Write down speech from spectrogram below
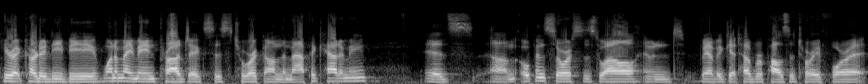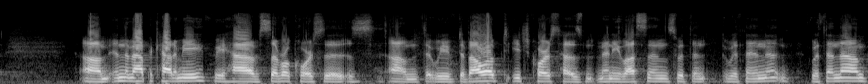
here at CartoDB, one of my main projects is to work on the Map Academy. It's um, open source as well, and we have a GitHub repository for it. Um, in the Map Academy, we have several courses um, that we've developed. Each course has many lessons within, within, it, within them,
